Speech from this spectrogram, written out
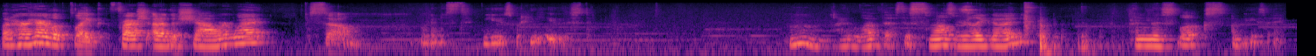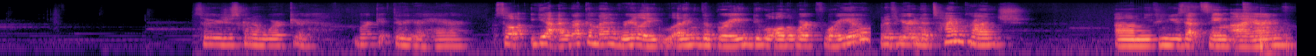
but her hair looked like fresh out of the shower wet. So we're gonna just use what he used. Mmm, I love this. This smells really good. And this looks amazing. So you're just gonna work your work it through your hair. So yeah, I recommend really letting the braid do all the work for you. But if you're in a time crunch, um, you can use that same iron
